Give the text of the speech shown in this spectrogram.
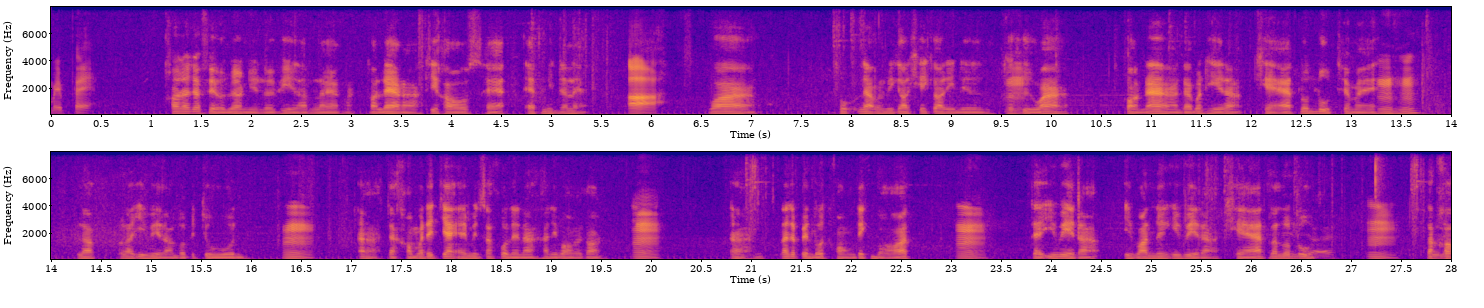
ไม่แปลก เขาน่าจะ fail เรื่องนี้เลยพี่ตอนแรกนะตอนแรกนะที่เขาแซะแอดมินนั่นแหละ อ่า ว่าถูกเนี่ยมันมีการเคสกรณีหนึ่งก็คือว่าก่อนหน้าดับเบิลเฮดอะ cast รถหลุดใช่ไหม อือฮึ แล้วแล้วอินเวดเอารถไปจูน อืม อ่า แต่เขาไม่ได้แจ้งแอดมินสักคนเลยนะ อันนี้บอกไว้ก่อน อืม อ่า น่าจะเป็นรถของเด็กบอส อืม แต่อินเวดอะอีกวันนึงอินเวดอะ cast แล้วรถหลุด อืม แล้วเขา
